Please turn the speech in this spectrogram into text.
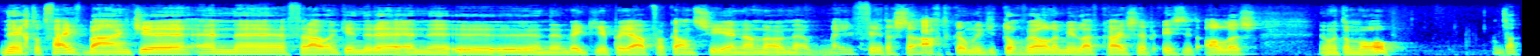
9 tot 5 baantje en eh vrouw en kinderen en en een weekje per jaar op vakantie. En dan uh, bij je 40ste achterkomen dat je toch wel een midlife crisis hebt. Is dit alles? Noem het dan maar op. Dat,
